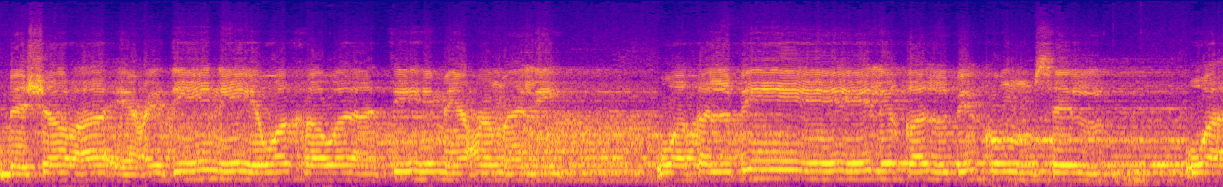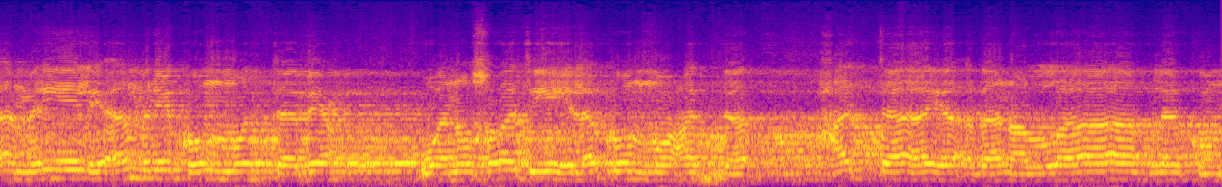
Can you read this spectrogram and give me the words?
بشرائع ديني وخواتيم عملي وقلبي لقلبكم سل وأمري لأمركم متبع ونصرتي لكم معدة حتى يأذن الله لكم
